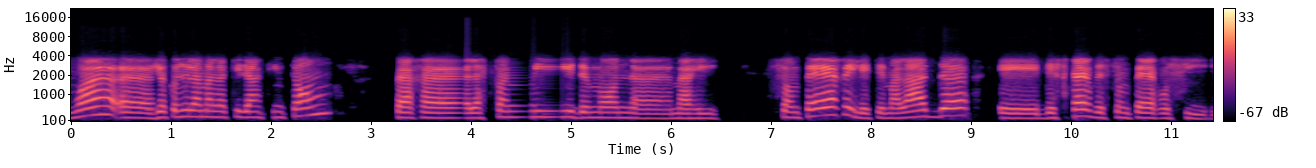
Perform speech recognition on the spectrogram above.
moi, j'ai connu la maladie de Huntington par la famille de mon mari son père, il était malade et des frères de son père aussi.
